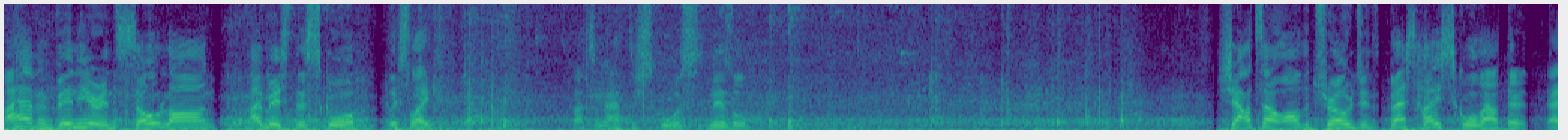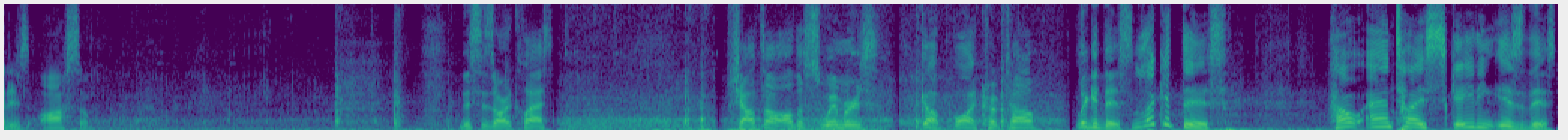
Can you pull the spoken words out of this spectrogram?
I haven't been here in so long. I miss this school. Looks like got some after school snizzle. Shouts out all the Trojans. Best high school out there. That is awesome. This is art class. Shouts out all the swimmers. God boy, Crypto. Look at this, look at this. How anti-skating is this?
